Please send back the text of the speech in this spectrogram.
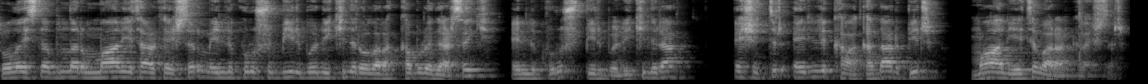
Dolayısıyla bunların maliyeti arkadaşlarım 50 kuruşu 1 bölü 2 lira olarak kabul edersek 50 kuruş 1 bölü 2 lira eşittir 50k kadar bir maliyeti var arkadaşlar.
